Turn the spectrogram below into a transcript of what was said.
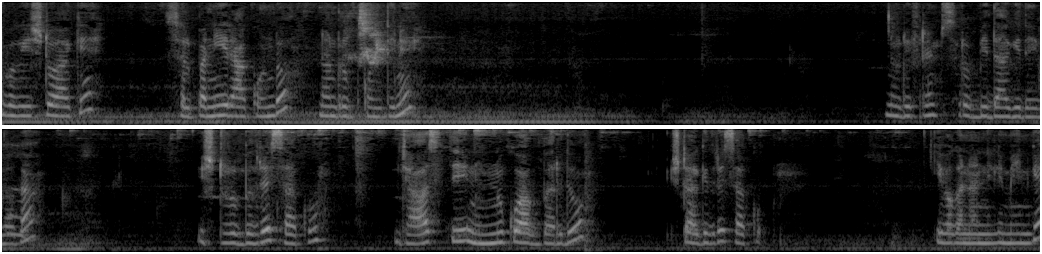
ಇವಾಗ ಇಷ್ಟು ಹಾಕಿ ಸ್ವಲ್ಪ ನೀರು ಹಾಕ್ಕೊಂಡು ನಾನು ರುಬ್ಕೊತೀನಿ. ನೋಡಿ ಫ್ರೆಂಡ್ಸ್ ರುಬ್ಬಿದ್ದಾಗಿದೆ ಇವಾಗ. ಇಷ್ಟು ರುಬ್ಬಿದ್ರೆ ಸಾಕು. ಜಾಸ್ತಿ ನುಣ್ಣಕ್ಕೂ ಆಗಬಾರ್ದು. ಇಷ್ಟಾಗಿದ್ರೆ ಸಾಕು. ಇವಾಗ ನಾನಿಲ್ಲಿ ಮೇನ್ಗೆ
